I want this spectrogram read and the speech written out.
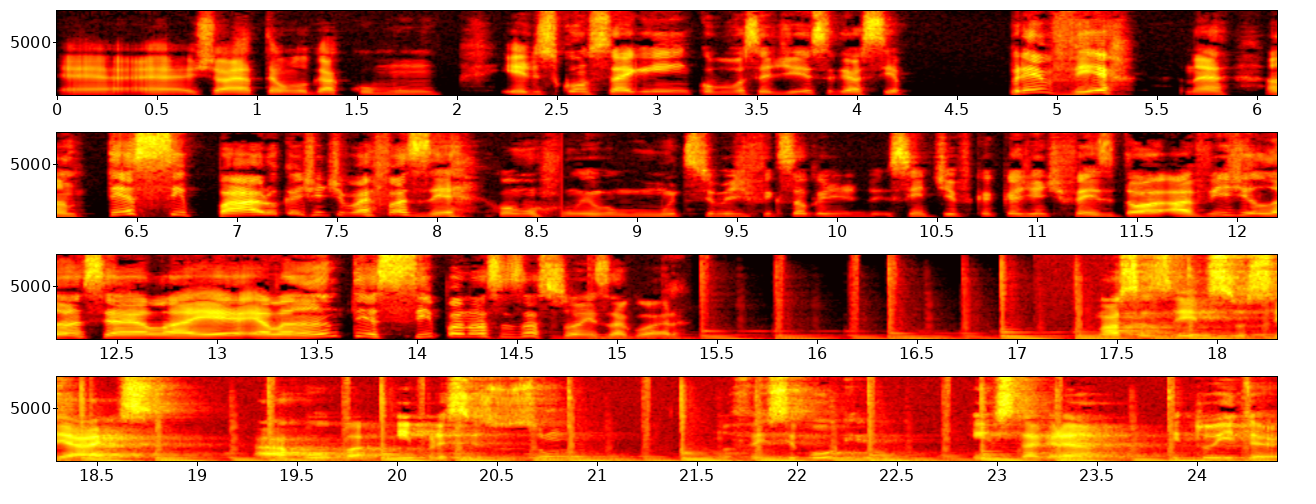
é, é, já é até um lugar comum, eles conseguem, como você disse, Garcia, prever né, antecipar o que a gente vai fazer, como em muitos filmes de ficção científica que a gente fez. Então a, a vigilância ela é, ela antecipa nossas ações agora. Nossas redes sociais arroba Imprecisos1 no Facebook, Instagram e Twitter.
